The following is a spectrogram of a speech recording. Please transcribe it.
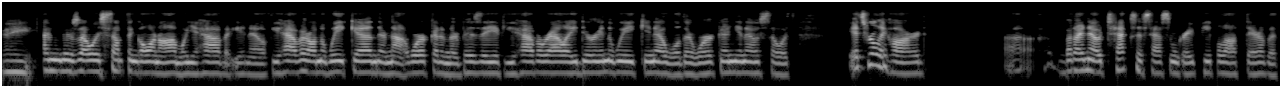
Right. I mean, there's always something going on when you have it. You know, if you have it on the weekend, they're not working and they're busy. If you have a rally during the week, you know, well, they're working. You know, so it's it's really hard. Uh, but I know Texas has some great people out there that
